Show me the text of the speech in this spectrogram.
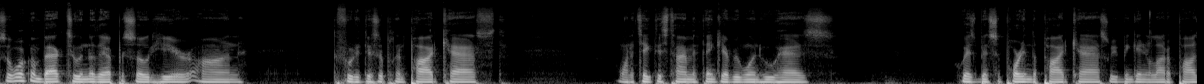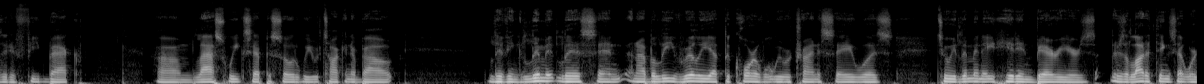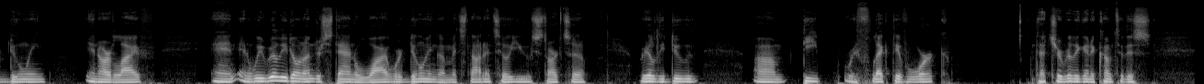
So, welcome back to another episode here on the Fruit of Discipline podcast. I want to take this time and thank everyone who has who has been supporting the podcast. We've been getting a lot of positive feedback. Um, last week's episode, we were talking about living limitless, and and I believe really at the core of what we were trying to say was to eliminate hidden barriers. There's a lot of things that we're doing in our life and and we really don't understand why we're doing them. It's not until you start to really do um, deep reflective work that you're really going to come to this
